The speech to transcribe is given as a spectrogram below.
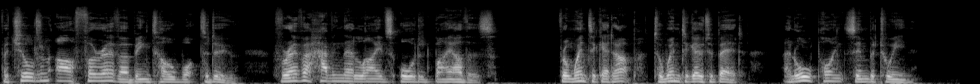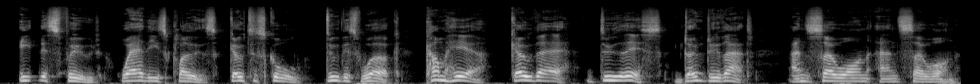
For children are forever being told what to do, forever having their lives ordered by others. From when to get up to when to go to bed, and all points in between. Eat this food, wear these clothes, go to school, do this work, come here, go there, do this, don't do that, and so on and so on.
